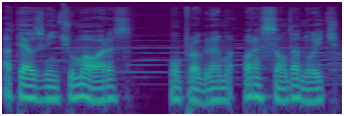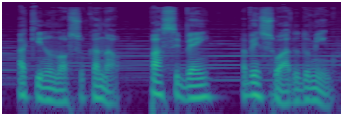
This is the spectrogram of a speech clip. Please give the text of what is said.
até às 21 horas, com o programa Oração da Noite aqui no nosso canal. Passe bem, abençoado domingo.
